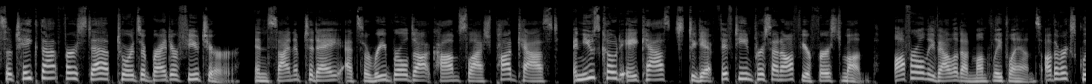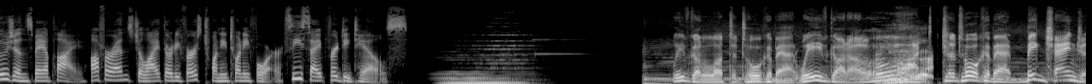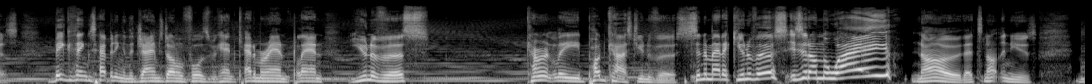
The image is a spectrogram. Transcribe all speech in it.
So take that first step towards a brighter future and sign up today at cerebral.com slash podcast and use code ACasts to get 15% off your first month. Offer only valid on monthly plans. Other exclusions may apply. Offer ends July 31st, 2024. See site for details. We've got a lot to talk about. We've got a lot to talk about. Big changes. Big things happening in the James Donald Forbes McCann Catamaran Plan universe. Currently, podcast universe. Cinematic universe? Is it on the way? No, that's not the news.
